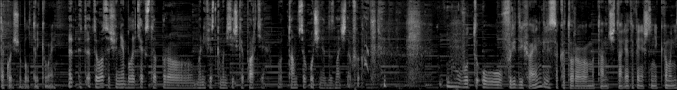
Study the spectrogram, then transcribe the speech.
Такой еще был takeaway. Это, это, это у вас еще не было текста про манифест коммунистической партии. Вот там все очень однозначно было. Ну вот у Фридриха Энгельса, которого мы там читали, это, конечно, не коммуни...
